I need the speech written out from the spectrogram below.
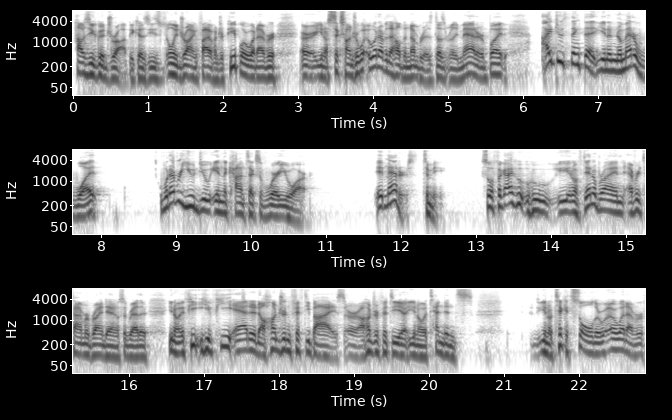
how's he a good draw? Because he's only drawing 500 people or whatever, or, you know, 600, whatever the hell the number is, doesn't really matter. But I do think that, you know, no matter what, whatever you do in the context of where you are, it matters to me. So if a guy who who you know if Dan O'Brien every time or Bryan Danielson rather you know if he if he added 150 buys or 150 uh, you know attendance you know tickets sold or, or whatever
